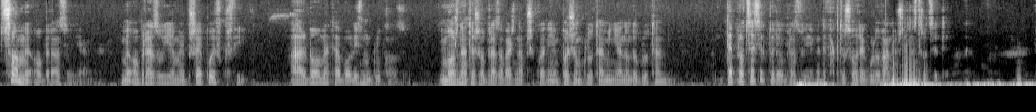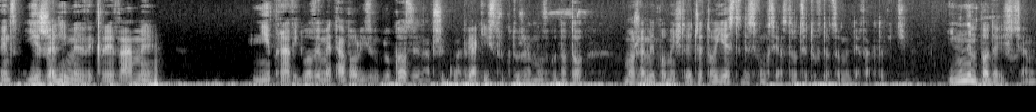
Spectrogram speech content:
co my obrazujemy? My obrazujemy przepływ krwi albo metabolizm glukozy. I można też obrazować na przykład nie wiem, poziom glutaminianu do glutaminy. Te procesy, które obrazujemy, de facto są regulowane przez astrocyty. Więc jeżeli my wykrywamy nieprawidłowy metabolizm glukozy, na przykład w jakiejś strukturze mózgu, no to możemy pomyśleć, że to jest dysfunkcja astrocytów, to co my de facto widzimy. Innym podejściem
